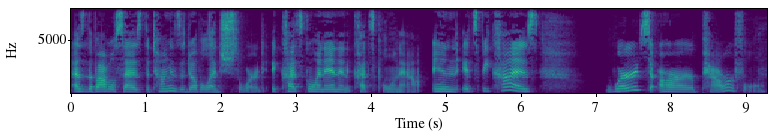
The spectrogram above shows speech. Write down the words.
as the Bible says, the tongue is a double edged sword. It cuts going in and it cuts pulling out. And it's because Words are powerful.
